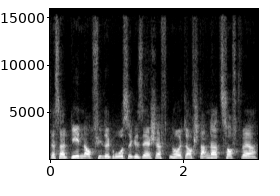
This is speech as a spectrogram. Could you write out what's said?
Deshalb gehen auch viele große Gesellschaften heute auf Standardsoftware.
